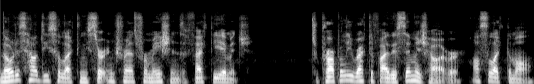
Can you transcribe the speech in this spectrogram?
Notice how deselecting certain transformations affect the image. To properly rectify this image, however, I'll select them all.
